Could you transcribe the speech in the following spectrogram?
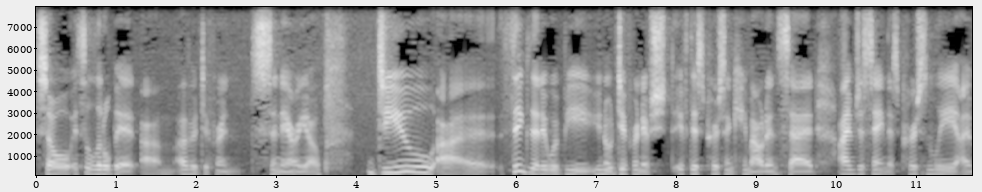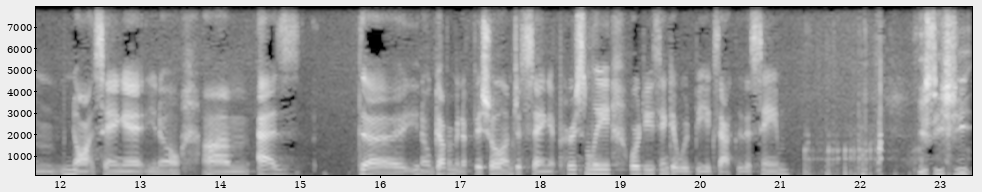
So it's a little bit um, of a different scenario. Do you uh, think that it would be you know different if if this person came out and said I'm just saying this personally. I'm not saying it you know um, as the you know government official? I'm just saying it personally, or do you think it would be exactly the same? You see, she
